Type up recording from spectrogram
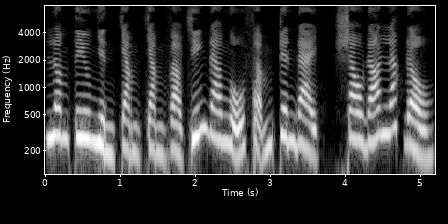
Lâm tiêu nhìn chầm chầm vào chiến đao ngũ phẩm trên đài, sau đó lắc đầu.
